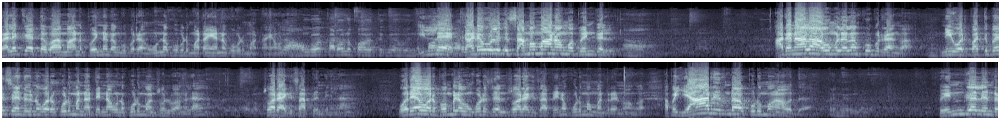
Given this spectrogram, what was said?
விளக்கேத்த வாமான்னு பெண்ணை தான் கூப்பிடுறாங்க. உன்னை கூப்பிட மாட்டான் என்ன கூப்பிட மாட்டான் அவங்க கடவுளை பார்க்கறதுக்கு இல்ல கடவுளுக்கு சமமானவங்க பெண்கள். அதனால அவங்களெல்லாம் கூப்பிடுறாங்க. நீ ஒரு பத்து பேர் சேர்ந்துக்கின்னு ஒரு குடும்பம் நடத்தினா உன்னை குடும்பம்னு சொல்லுவாங்களே? சோறாக்கி சாப்பிட்டு இருந்தீங்களா ஒரே ஒரு பொம்பளை உன் கூட சேர்ந்து சோறாக்கி சாப்பிட்டீங்கன்னா குடும்பம் பண்றேன்னுவாங்க. அப்ப யார் இருந்தா குடும்பம் ஆகுது? பெண்கள் என்ற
